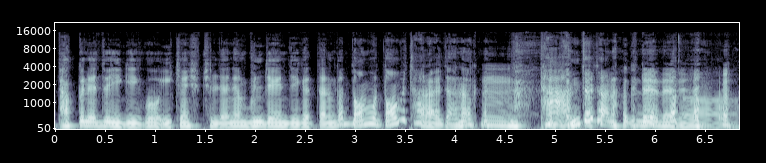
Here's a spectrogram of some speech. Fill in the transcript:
박근혜도 이기고 2017년에 문재인도 이겼다는 건 너무 너무 잘 알잖아. 음. 다안 되잖아. 네네네. 아.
